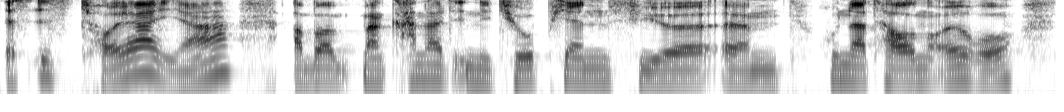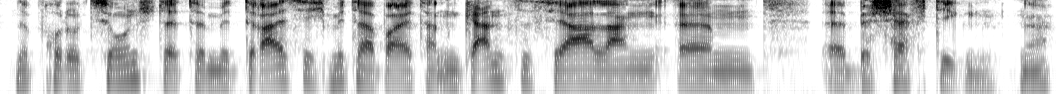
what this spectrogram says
Es ist teuer, ja, aber man kann halt in Äthiopien für ähm, 100.000 Euro eine Produktionsstätte mit 30 Mitarbeitern ein ganzes Jahr lang ähm, äh, beschäftigen. Ne?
